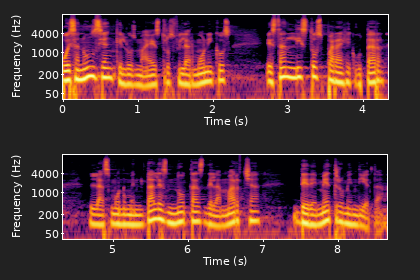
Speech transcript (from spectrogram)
pues anuncian que los maestros filarmónicos están listos para ejecutar las monumentales notas de la marcha de Demetrio Mendieta.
